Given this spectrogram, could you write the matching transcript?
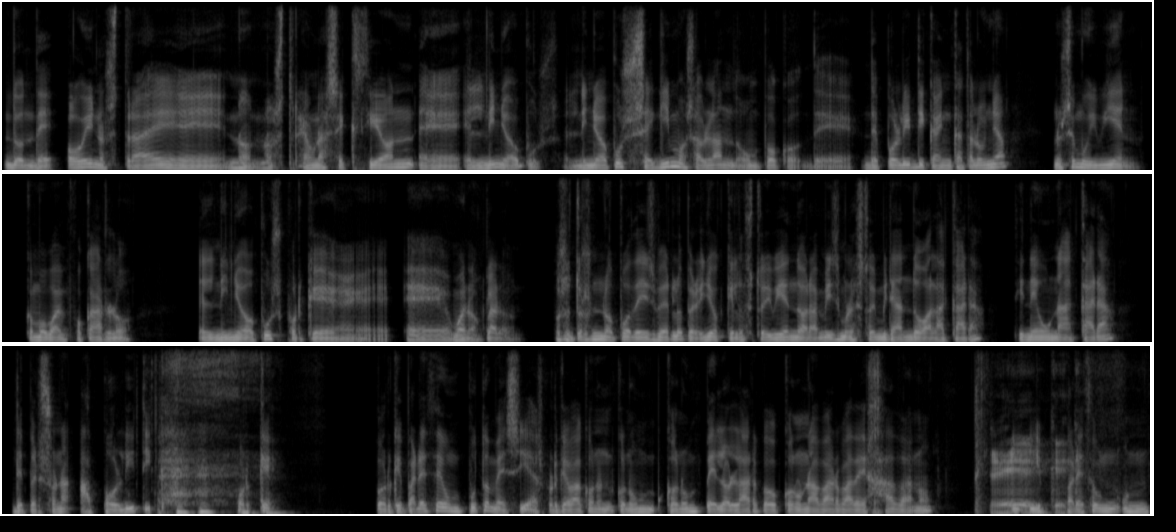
donde hoy nos trae, no, nos trae una sección eh, el niño opus. El niño opus seguimos hablando un poco de, política en Cataluña. No sé muy bien cómo va a enfocarlo el niño opus porque, eh, bueno, claro, vosotros no podéis verlo, pero yo que lo estoy viendo ahora mismo, le estoy mirando a la cara. Tiene una cara de persona apolítica. ¿Por qué? Porque parece un puto mesías, porque va con un, con un, con un pelo largo, con una barba dejada, ¿no? Eh, y que- parece un, un-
